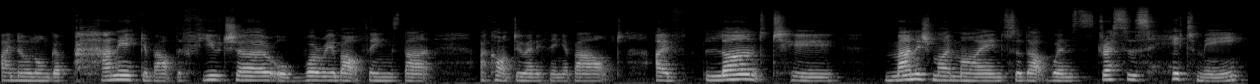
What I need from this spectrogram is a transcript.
I no longer panic about the future or worry about things that I can't do anything about. I've learned to manage my mind so that when stresses hit me,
